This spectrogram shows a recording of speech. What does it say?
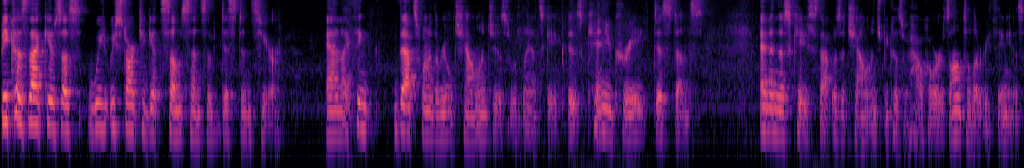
because that gives us, we, we start to get some sense of distance here. And I think that's one of the real challenges with landscape is can you create distance? And in this case, that was a challenge because of how horizontal everything is.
